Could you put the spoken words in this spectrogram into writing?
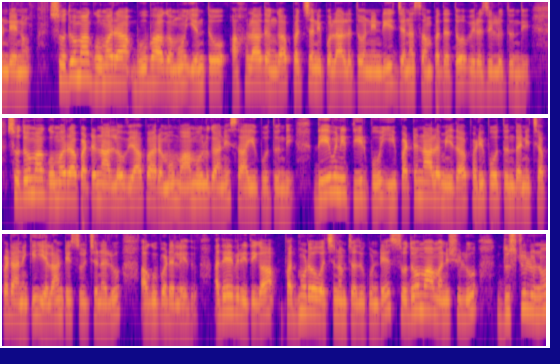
ఉండెను సుధుమ గుమర భూభాగము ఎంతో ఆహ్లాదంగా పచ్చని పొలాలతో నిండి జన సంపదతో విరజిల్లుతుంది. సుధుమ గుమర పట్టణాల్లో వ్యాపారము మామూలుగానే సాగిపోతుంది. దేవుని తీర్పు ఈ పట్టణాల మీద పడిపోతుందని చెప్పడానికి ఎలాంటి సూచనలు అగుపడలేదు. అదే రీతిగా పదమూడవ వచనం చదువుకుంటే సుధోమా మనుషులు దుష్టులను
